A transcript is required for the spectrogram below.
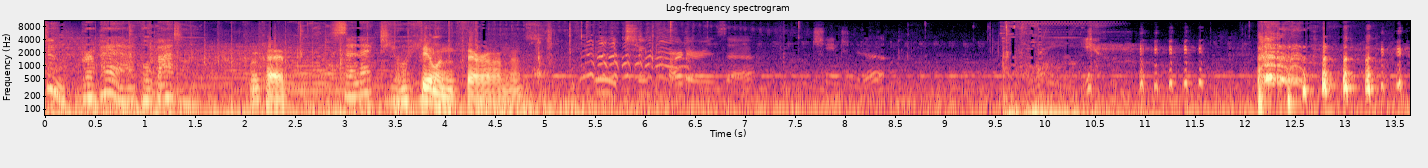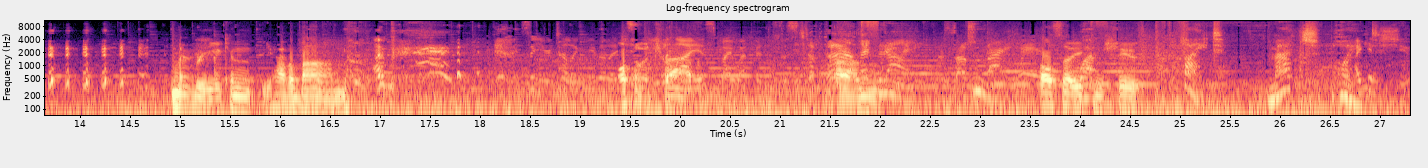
Two. Prepare for battle. Okay. Select your I'm hero. feeling fair on this. Ooh, two-parter is uh, changing it up. Remember, you can you have a bomb. I'm so you're telling me that I Also can a trap. utilize my weapons this Um, day for some mayhem. Also, you can shoot. Fight. Match point. I can shoot?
